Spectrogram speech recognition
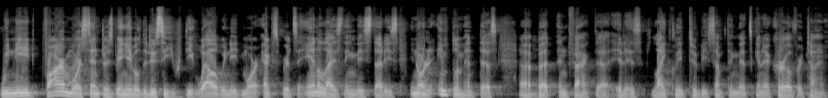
We need far more centers being able to do CT well. We need more experts analyzing these studies in order to implement this. Uh, but in fact, uh, it is likely to be something that's going to occur over time.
